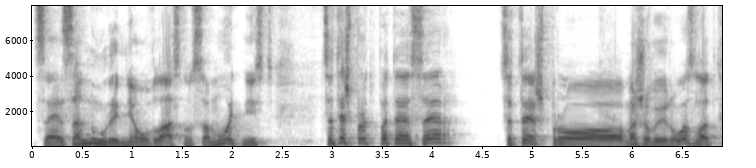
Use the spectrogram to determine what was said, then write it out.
це занурення у власну самотність. Це теж про ПТСР. Це теж про межовий розлад.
